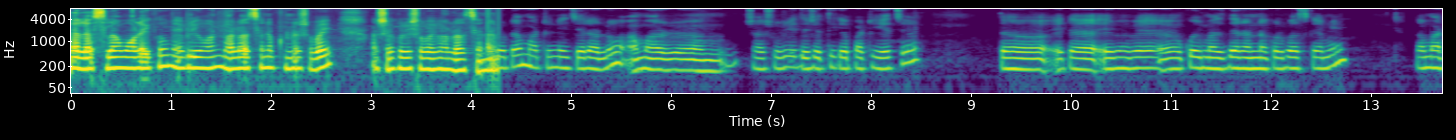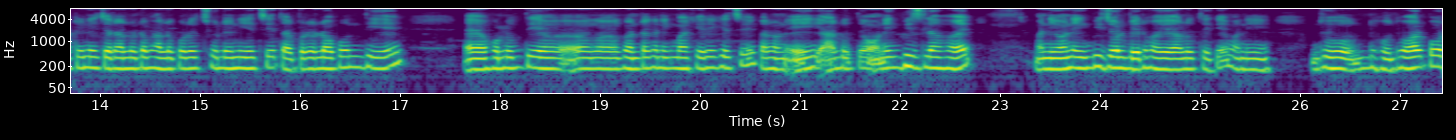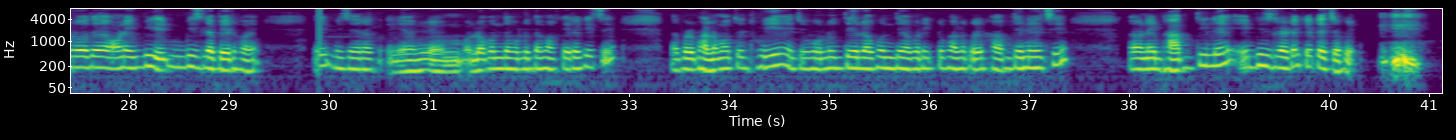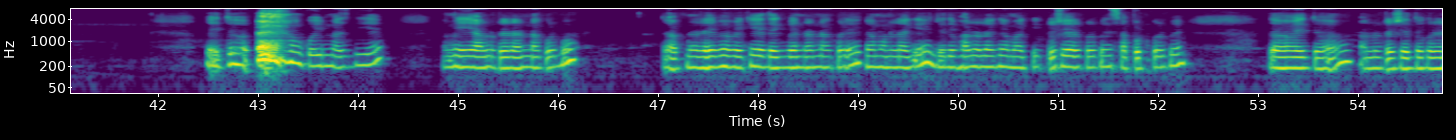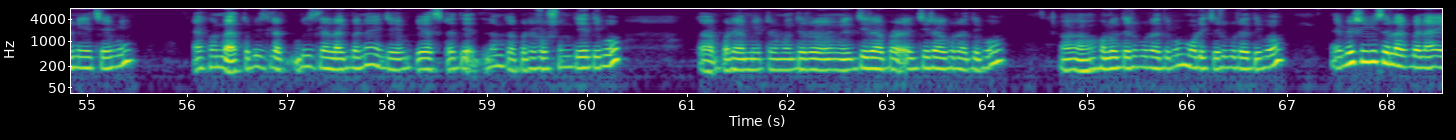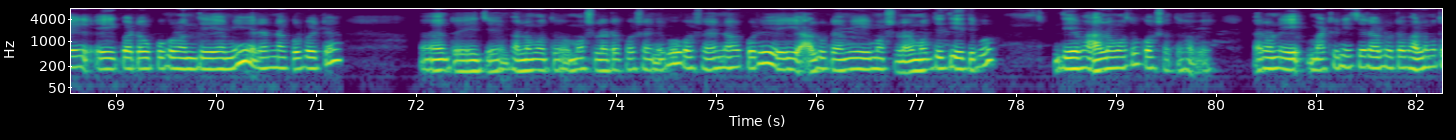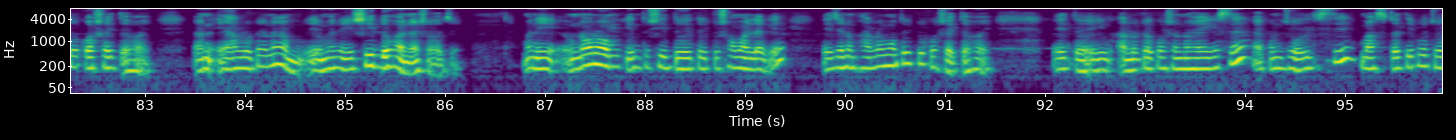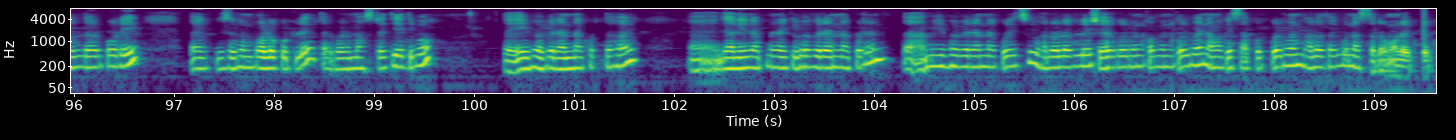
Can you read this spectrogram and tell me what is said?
Hello, আসসালামু আলাইকুম everyone, ভালো আছেন আপনারা সবাই? আশা করি সবাই ভালো আছেন। আলুটা মাটির নিচের আলু আমার শাশুড়ি দেশের থেকে পাঠিয়েছে। তো এটা এইভাবে কই মাছ দিয়ে রান্না করব আজকে আমি? তো মাটির নিচের আলুটা ভালো করে ছুলে নিয়েছি, তারপরে লবণ দিয়ে হলুদ দিয়ে ঘন্টাখানিক মাখিয়ে রেখেছি, কারণ এই আলুতে অনেক ভিজলা হয় মানে অনেক বিজল বের হয় আলু থেকে মানে ধোয়ার পরও অনেক বিজলা বের হয়। ভিজে রাখ আমি, লবণ দিয়ে হলুদ মাখিয়ে রেখেছি। তারপর ভালো মতো ধুয়ে এই যে হলুদ দিয়ে লবণ দিয়ে আবার একটু ভালো করে ভাপ দিয়ে নিয়েছি। কারণ এই ভাপ দিলে এই বিজলাটা কেটে যাবে। এই তো কই মাছ দিয়ে আমি এই আলুটা রান্না করব। তো আপনারা এইভাবে খেয়ে দেখবেন রান্না করে কেমন লাগে। যদি ভালো লাগে আমাকে একটু শেয়ার করবেন সাপোর্ট করবেন। তো এই তো আলুটা সেদ্ধ করে নিয়েছি আমি। এখন এত বিজলা বিজলা লাগবে না, এই যে পেঁয়াজটা দিয়ে দিলাম, তারপরে রসুন দিয়ে দিব, তারপরে আমি এটার মধ্যে জিরা জিরা গুঁড়া দেবো হলুদের গুঁড়া দেবো, মরিচের গুঁড়া দেবো বেশি কিছু লাগবে না, এই এই কটা উপকরণ দিয়ে আমি রান্না করব এটা তো এই যে ভালো মতো মশলাটা কষায় নেব, কষায় নেওয়ার পরে এই আলুটা আমি এই মশলার মধ্যে দিয়ে দেবো, দিয়ে ভালো মতো কষাতে হবে। কারণ এই মাটির নিচের আলুটা ভালো মতো কষাইতে হয়। কারণ এই আলুটা না মানে সিদ্ধ হয় না সহজে। মানে নরম কিন্তু সিদ্ধ হইতে একটু সময় লাগে, এই জন্য ভালো মতো একটু কষাইতে হয়। এই তো এই আলুটা কষানো হয়ে গেছে, এখন ঝোল দিচ্ছি মাছটা দিব ঝোল দেওয়ার পরে কিছুক্ষণ বলক উঠলে তারপরে মাছটা দিয়ে দিব। তো এইভাবে রান্না করতে হয়। জানি না আপনারা কীভাবে রান্না করেন? তা আমি এভাবে রান্না করেছি। ভালো লাগলে শেয়ার করবেন কমেন্ট করবেন, আমাকে সাপোর্ট করবেন। ভালো থাকবেন, আসসালামু আলাইকুম।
